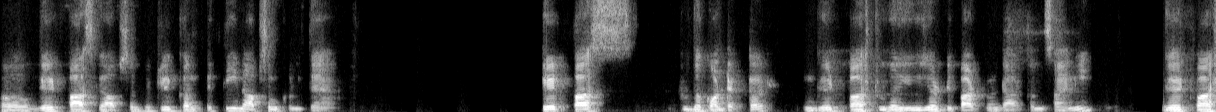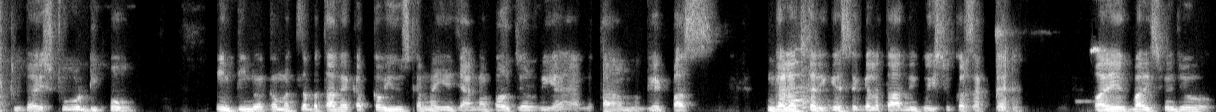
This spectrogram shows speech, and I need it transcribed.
और गेट पास के ऑप्शन पे क्लिक करने पे तीन ऑप्शन खुलते हैं। Gate pass to the contractor gate pass to the user department or consignee gate pass to the store depot इन तीनों का मतलब बता दें कब कब यूज़ करना, ये जानना बहुत ज़रूरी है। अन्यथा हम गेट पास गलत तरीके से गलत आदमी को इश्यू कर सकते हैं। और एक बार इसमें जो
